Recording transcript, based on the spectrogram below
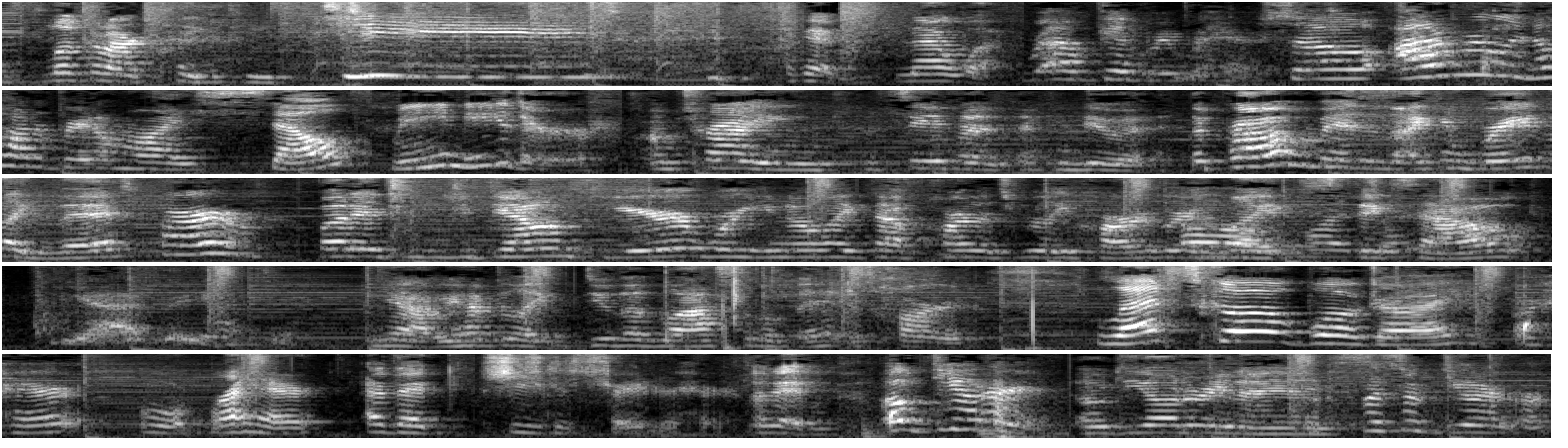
Let's look at our clean teeth. Cheese. Okay, now what? I'm gonna braid my hair. So I don't really know how to braid on myself. Me neither. I'm trying. Let's see if I, I can do it. The problem is, is I can braid like this part, but it's down here where you know like that part that's really hard where Oh, it like sticks out. Yeah, but you have to. Yeah, we have to like do the last little bit. It's hard. Let's go blow dry our hair, well, my hair, and then she's gonna straighten her hair. Okay. Oh, deodorant. Oh, deodorant is. Put some deodorant on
